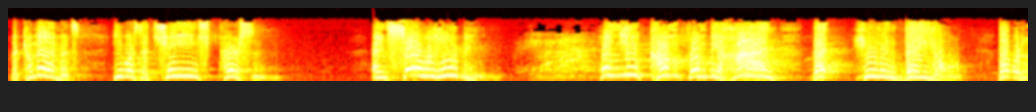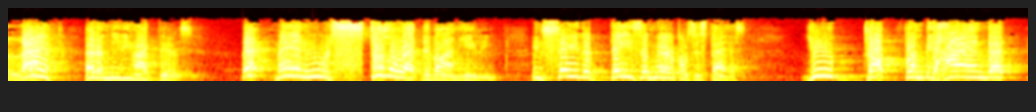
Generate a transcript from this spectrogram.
the commandments, he was a changed person. And so will you be. When you come from behind that human veil that would laugh at a meeting like this, that man who would stumble at divine healing and say the days of miracles is past, you drop from behind that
